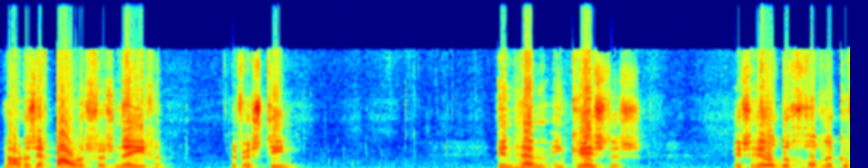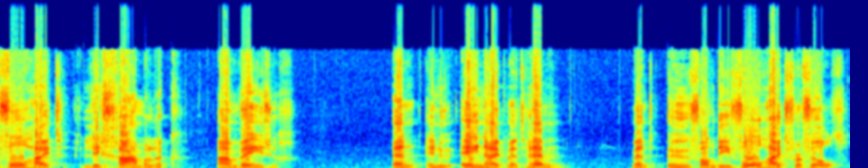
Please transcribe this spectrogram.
Nou, dan zegt Paulus, vers 9 en vers 10. In hem, in Christus, is heel de goddelijke volheid lichamelijk aanwezig. En in uw eenheid met hem bent u van die volheid vervuld.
